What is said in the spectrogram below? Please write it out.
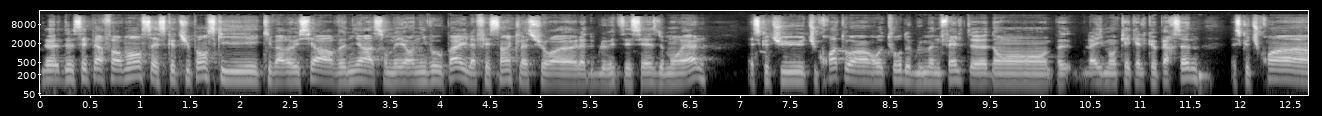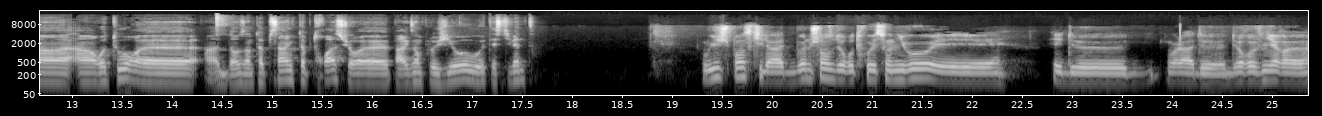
De, de, ses performances, est-ce que tu penses qu'il qu va réussir à revenir à son meilleur niveau ou pas? Il a fait 5 là sur euh, la WTCS de Montréal. Est-ce que tu, crois toi à un retour de Blumenfeld dans là il manquait quelques personnes. Est-ce que tu crois à un, retour euh, dans un top 5, top 3 sur euh, par exemple au JO ou au Test Event? Oui, je pense qu'il a de bonnes chances de retrouver son niveau et, de voilà de, revenir euh,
